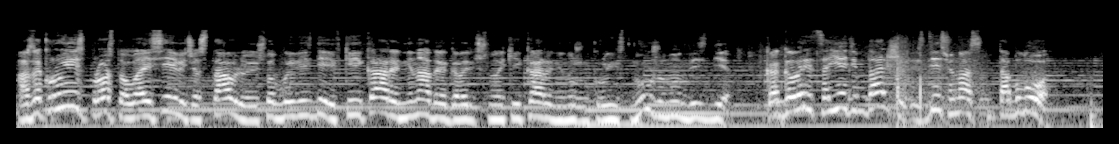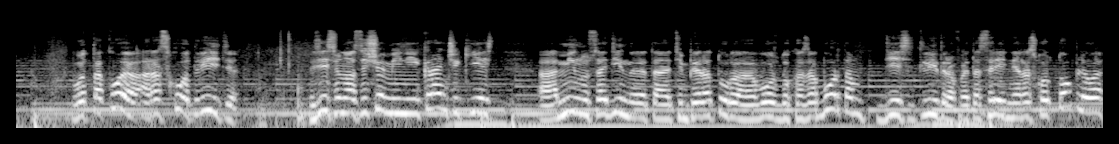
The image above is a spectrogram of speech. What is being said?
А за круиз просто Лайсевича ставлю, и чтобы вы везде, и в кейкары, не надо говорить, что на кейкары не нужен круиз, нужен он везде. Как говорится, едем дальше, здесь у нас табло вот такое, а расход, видите, Здесь у нас еще мини-экранчик есть. А, минус один это температура воздуха за бортом, 10 литров это средний расход топлива.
